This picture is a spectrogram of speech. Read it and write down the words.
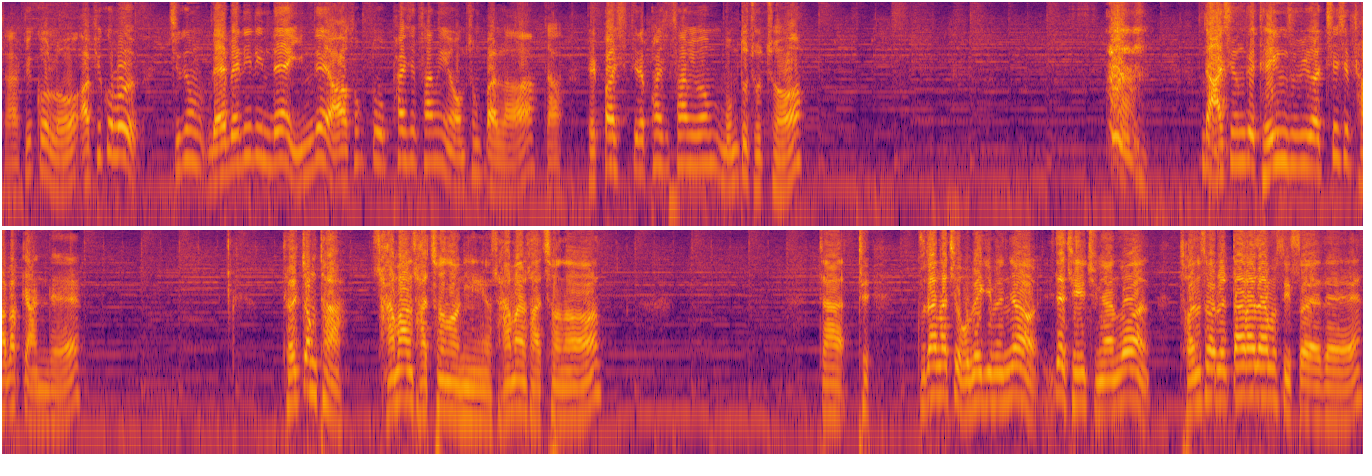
자, 피콜로. 아, 피콜로 지금 레벨 1인데, 인데, 아, 속도 83이 엄청 빨라. 자, 187에 83이면 몸도 좋죠. 근데 아쉬운 게 대인 수비가 74밖에 안 돼. 결정타 44,000원이에요. 44,000원. 자, 드- 구단 가치 500이면요. 일단 제일 중요한 건 전설을 따라잡을 수 있어야 돼.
